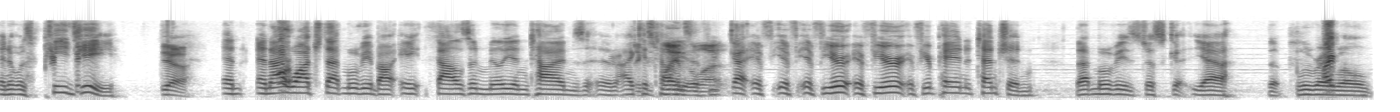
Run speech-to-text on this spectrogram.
and it was PG. Yeah. And and I watched that movie about eight thousand million times, and I can tell you if you got if if if you're if you're if you're paying attention, that movie is just good. Yeah, the Blu-ray I- will.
